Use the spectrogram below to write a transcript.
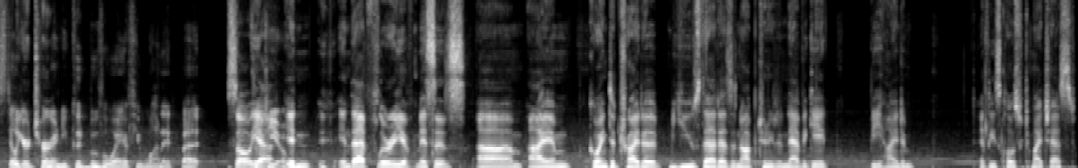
still your turn. You could move away if you wanted, but So yeah, in in that flurry of misses, um, I am going to try to use that as an opportunity to navigate behind him, at least closer to my chest.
